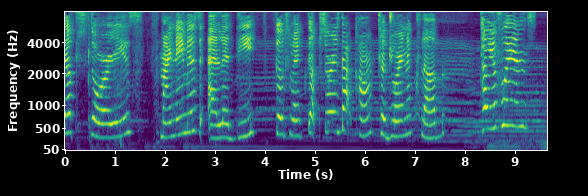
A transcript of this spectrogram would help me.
Up Stories. My name is Elodie. Go to makeupstories.com to join a club. Tell your friends.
